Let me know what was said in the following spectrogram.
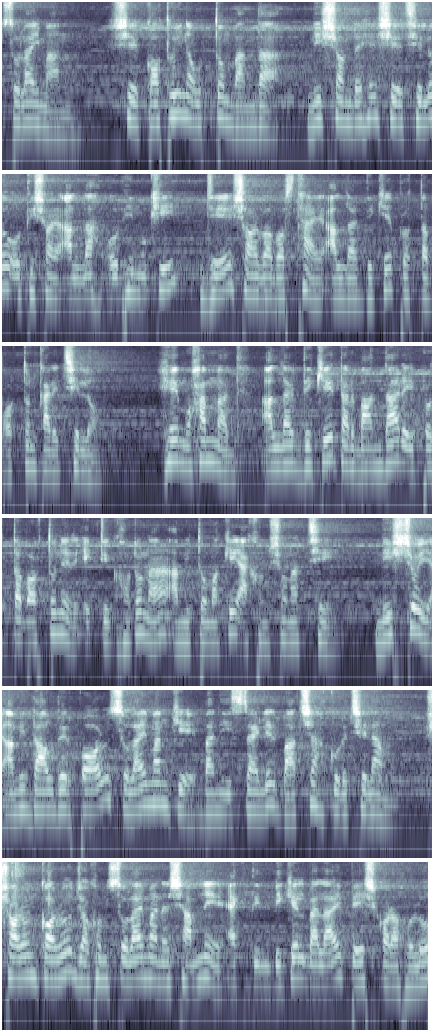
সুলাইমান। সে কতই না উত্তম বান্দা। নিঃসন্দেহে সে ছিল অতিশয় আল্লাহ অভিমুখী, যে সর্বাবস্থায় আল্লাহর দিকে প্রত্যাবর্তনকারী ছিল। হে মোহাম্মদ, আল্লাহর দিকে তার বান্দার এই প্রত্যাবর্তনের একটি ঘটনা আমি তোমাকে এখন শোনাচ্ছি। নিশ্চয়ই আমি দাউদের পর সোলাইমানকে বানি ইসরায়েলের বাদশাহ করেছিলাম। স্মরণ করো, যখন সোলাইমানের সামনে একদিন বিকেল বেলায় পেশ করা হলো,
